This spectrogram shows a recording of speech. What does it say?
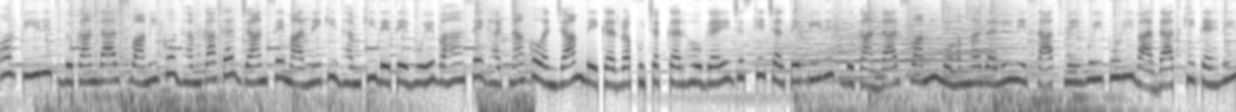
और पीड़ित दुकानदार स्वामी को धमकाकर जान से मारने की धमकी देते हुए वहाँ से घटना को अंजाम देकर रफू चक्कर हो गए, जिसके चलते पीड़ित दुकानदार स्वामी मोहम्मद अली ने साथ में हुई पूरी वारदात की तहरीर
